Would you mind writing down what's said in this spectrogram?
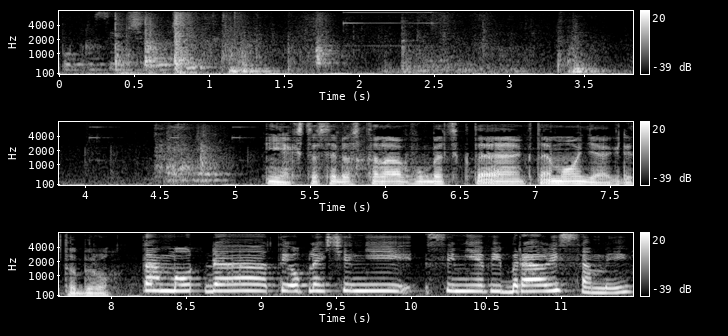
Poprosím přeložit. Jak jste se dostala vůbec k té, k té módě? Kdy to bylo? Ta móda, ty oblečení si mě vybrali sami.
